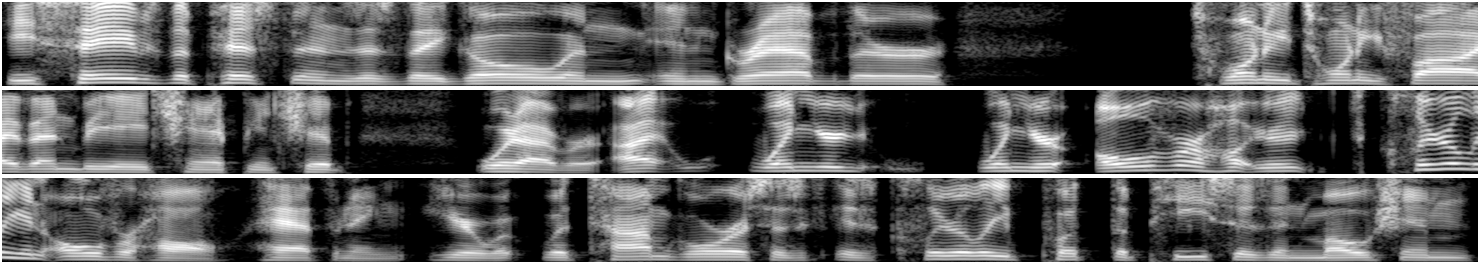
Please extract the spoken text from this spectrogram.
he saves the Pistons as they go and, and grab their 2025 NBA championship. Whatever. I when you're when you're overhaul, you're clearly an overhaul happening here with, with Tom Gores has is clearly put the pieces in motion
